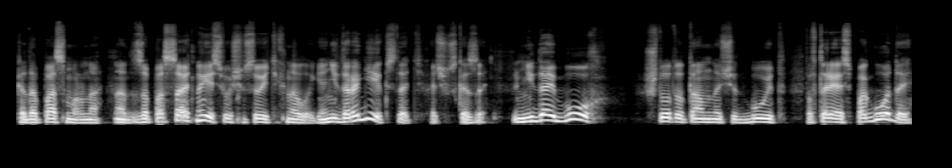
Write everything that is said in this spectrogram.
когда пасмурно, надо запасать, но есть, в общем, свои технологии. Они дорогие, кстати, хочу сказать. Не дай бог, что-то там, значит, будет, повторяюсь, с погодой,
